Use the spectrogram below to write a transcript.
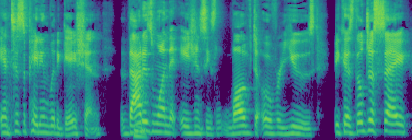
anticipating litigation that mm. is one that agencies love to overuse because they'll just say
